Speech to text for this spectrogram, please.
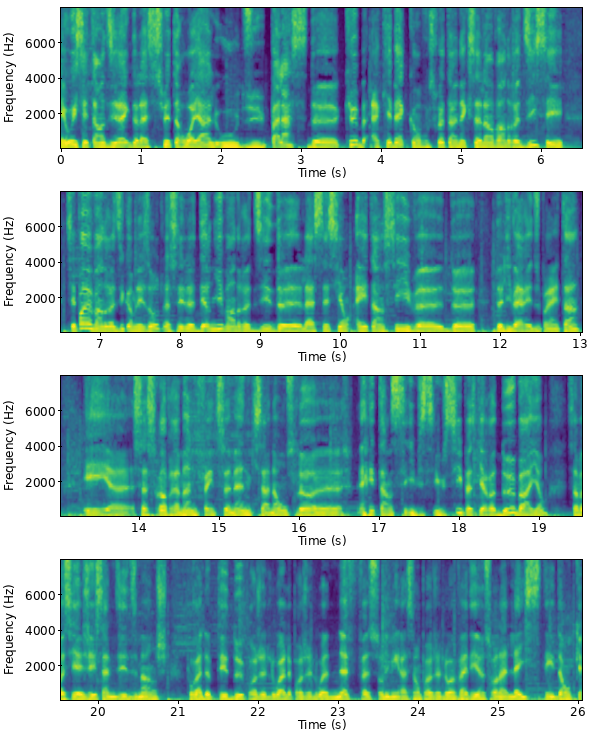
Et oui, c'est en direct de la suite royale ou du Palace de Cube à Québec qu'on vous souhaite un excellent vendredi. C'est c'est pas un vendredi comme les autres, c'est le dernier vendredi de la session intensive euh, de, de l'hiver et du printemps. Et euh, ce sera vraiment une fin de semaine qui s'annonce là euh, intensive ici aussi parce qu'il y aura deux baillons. Ça va siéger samedi et dimanche pour adopter deux projets de loi, le projet de loi 9 sur l'immigration, projet de loi 21 sur la laïcité. Donc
